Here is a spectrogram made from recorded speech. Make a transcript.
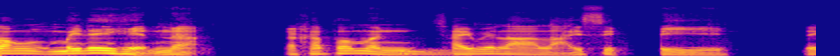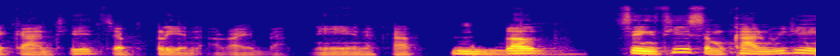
ต้องไม่ได้เห็นน่ะนะครับ เพราะมันอืมใช้เวลาหลายสิบปีในการที่จะเปลี่ยนอะไรแบบนี้นะครับอืมแล้วสิ่งที่สำคัญวิธี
